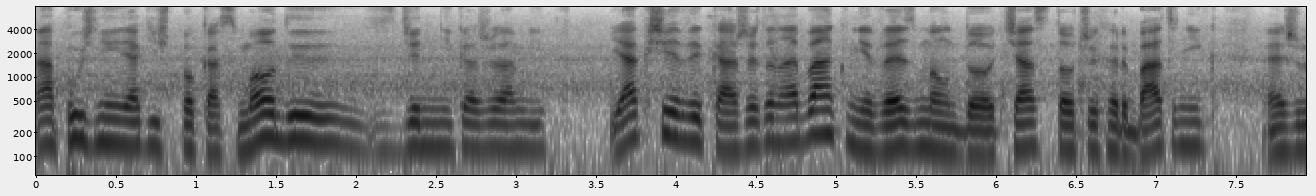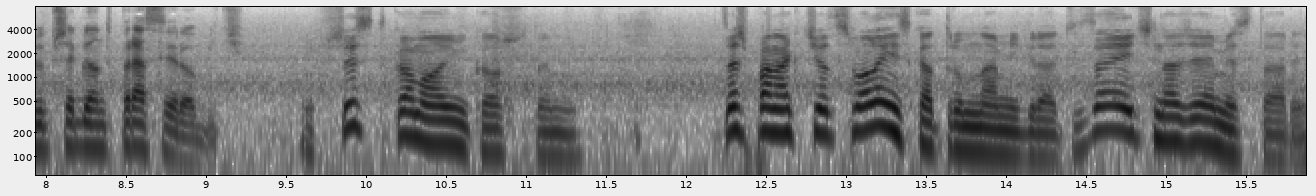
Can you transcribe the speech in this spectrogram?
a później jakiś pokaz mody z dziennikarzami. Jak się wykaże, to na bank mnie wezmą do ciasto czy herbatnik, e, żeby przegląd prasy robić. I wszystko moim kosztem. Chcesz pan jak ci od Smoleńska trumnami grać? Zejdź na ziemię, stary.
